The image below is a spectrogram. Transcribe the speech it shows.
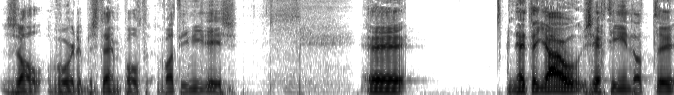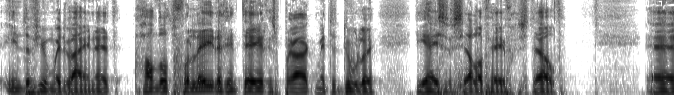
zal worden bestempeld, wat hij niet is. Uh, Netanyahu, zegt hij in dat uh, interview met Wijnet, handelt volledig in tegenspraak met de doelen die hij zichzelf heeft gesteld. Uh,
